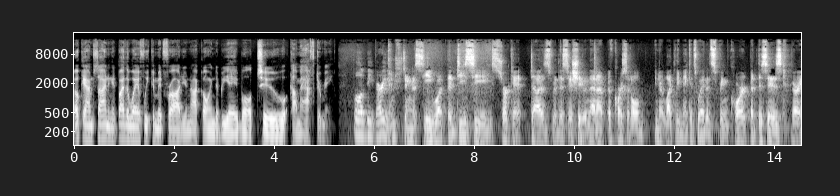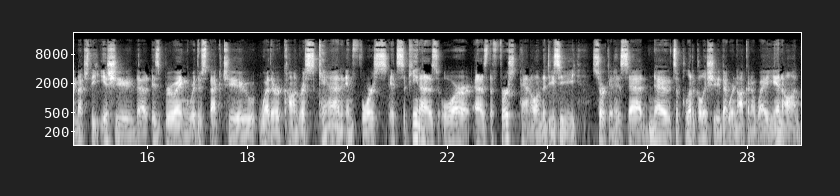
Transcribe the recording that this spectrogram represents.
okay, I'm signing it. By the way, if we commit fraud, you're not going to be able to come after me. Well, it'll be very interesting to see what the DC circuit does with this issue. And then, of course, it'll you know likely make its way to the Supreme Court. But this is very much the issue that is brewing with respect to whether Congress can enforce its subpoenas, or as the first panel in the DC circuit has said, no, it's a political issue that we're not going to weigh in on.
